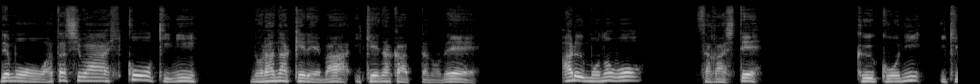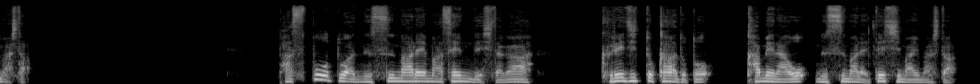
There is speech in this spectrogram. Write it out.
でも私は飛行機に乗らなければいけなかったので、あるものを探して空港に行きました。パスポートは盗まれませんでしたが、クレジットカードとカメラを盗まれてしまいました。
